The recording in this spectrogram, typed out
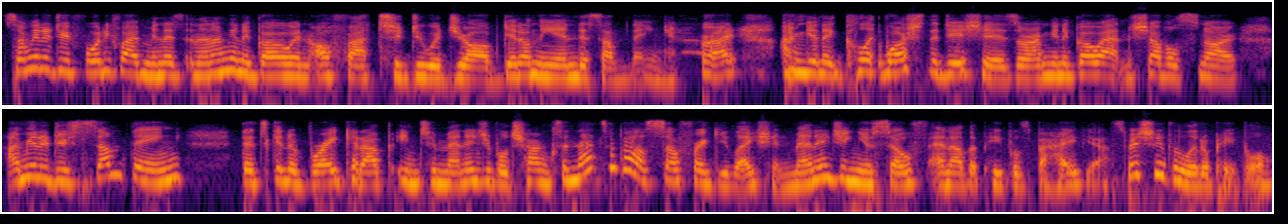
So I'm going to do 45 minutes and then I'm going to go and offer to do a job, get on the end of something, right? I'm going to cl- wash the dishes or I'm going to go out and shovel snow. I'm going to do something that's going to break it up into manageable chunks. And that's about self regulation, managing yourself and other people's behavior, especially for little people.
